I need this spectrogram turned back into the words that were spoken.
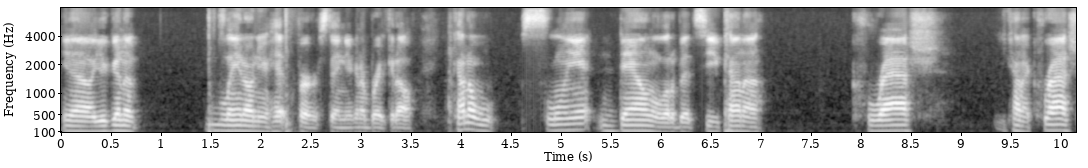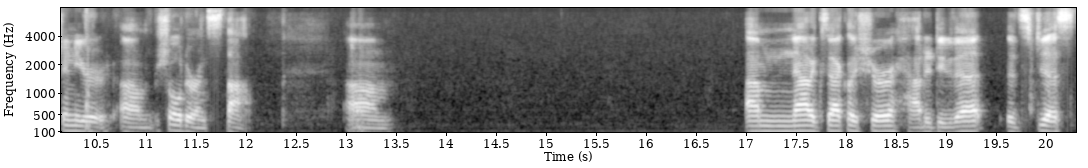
you know, you're going to land on your hip first and you're going to break it off. You kind of slant down a little bit so you kind of crash you kind of crash into your um, shoulder and stop. Um, I'm not exactly sure how to do that. It's just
